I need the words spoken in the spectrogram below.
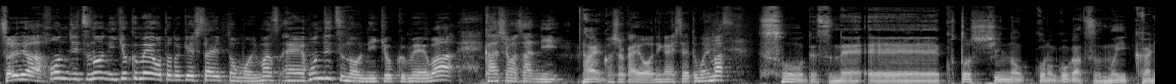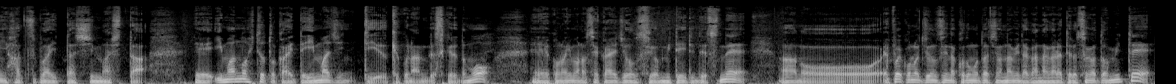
それでは本日の2曲目をお届けしたいと思います。えー本日の2曲目は、川島さんにごはい紹介をお願いしたいと思います。そうですね、えー今年のこの5月6日に発売いたしました、えー今の人と書いてイマジンっていう曲なんですけれども、えーこの今の世界情勢を見ていてですね、あのーやっぱりこの純粋な子供たちの涙が流れてる姿を見て、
